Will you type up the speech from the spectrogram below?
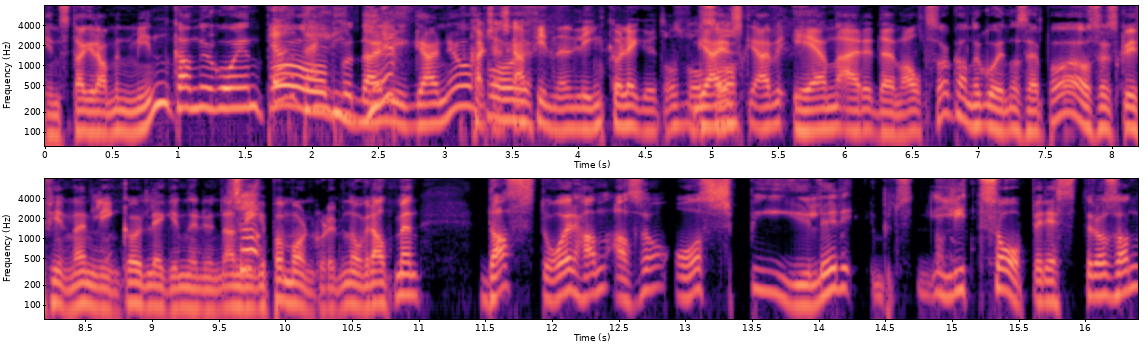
Instagrammen min, kan du gå inn på. Ja, der og ligger der ligger den jo. Kanskje jeg skal finne en link og legge ut hos oss Geir én er den, altså. Kan du gå inn og se på. Og så skal vi finne en link og legge den rundt. Den Så- ligger på Morgenklubben overalt. Men da står han altså og spyler litt såperester og sånn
